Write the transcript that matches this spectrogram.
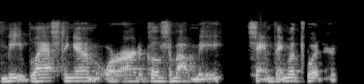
me blasting him or articles about me. Same thing with Twitter.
